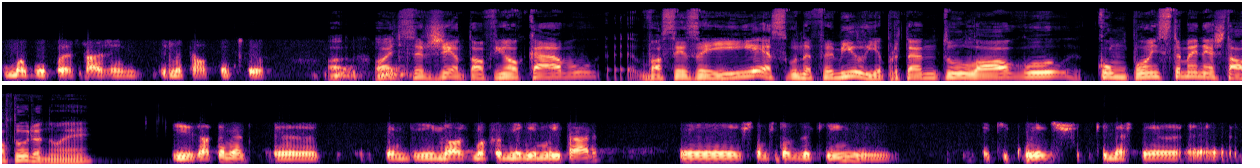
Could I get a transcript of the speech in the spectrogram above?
uma boa passagem de Natal, penso eu. Olha, Sargento, ao fim e ao cabo, vocês aí é a segunda família, portanto, logo compõe-se também nesta altura, não é? Exatamente. Uh, tendo nós uma família militar, Uh, estamos todos aqui, aqui coesos, aqui, nesta, uh,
